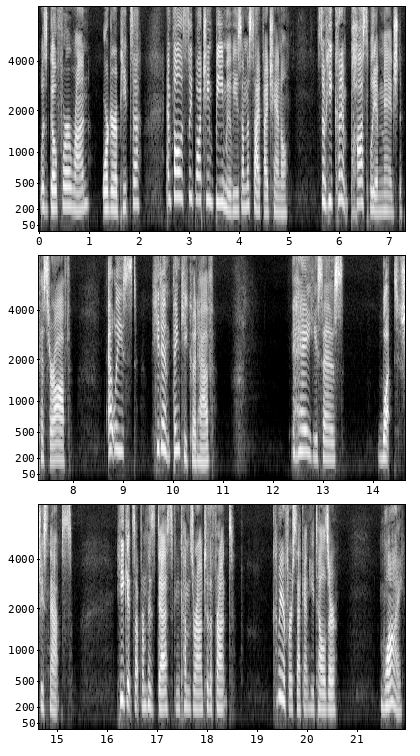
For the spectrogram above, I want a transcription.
was go for a run, order a pizza, and fall asleep watching B movies on the Sci Fi Channel. So he couldn't possibly have managed to piss her off. At least, he didn't think he could have. Hey, he says. What? she snaps. He gets up from his desk and comes around to the front. Come here for a second, he tells her. Why?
